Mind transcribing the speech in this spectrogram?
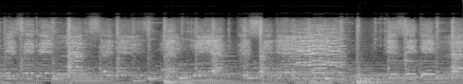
Bizi dinlerseniz emniyettesiniz Bizi dinlerseniz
